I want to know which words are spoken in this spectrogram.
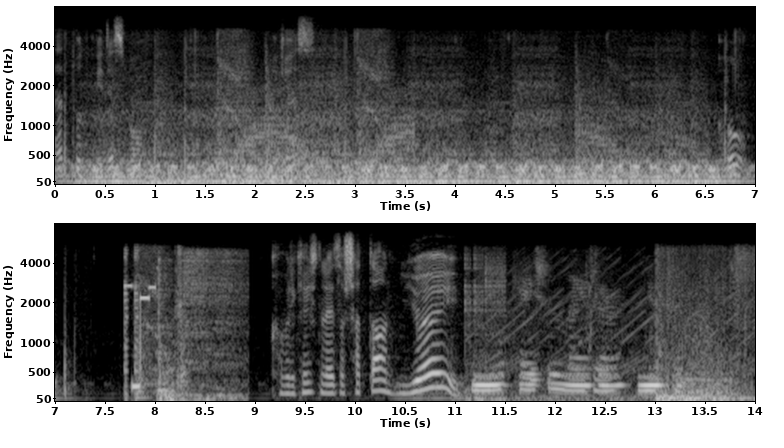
That would be this one, I guess. Oh. Communication laser shut down. Yay! Communication laser neutralized.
